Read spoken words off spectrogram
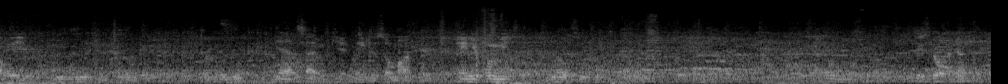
are you? Yes, I'm. Thank you so much. Thank you for meeting. Please go ahead.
